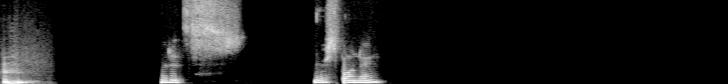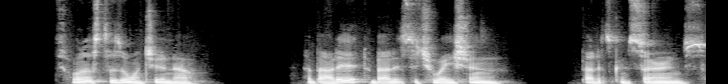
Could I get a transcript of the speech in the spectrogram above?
hmm But it's responding. So, what else does it want you to know about it, about its situation, about its concerns?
